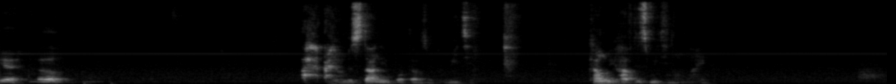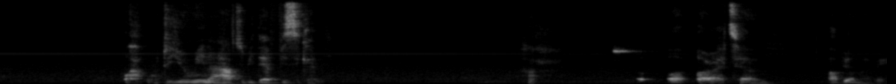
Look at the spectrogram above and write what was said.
Yeah, hello? I, I understand the importance of the meeting. Can we have this meeting online? What do you mean I have to be there physically? Huh. All right, um, I'll be on my way.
